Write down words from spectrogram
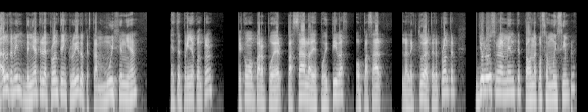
Algo también venía teleprompter incluido, que está muy genial. Este pequeño control, que es como para poder pasar las diapositivas o pasar la lectura del teleprompter. Yo lo uso realmente para una cosa muy simple,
